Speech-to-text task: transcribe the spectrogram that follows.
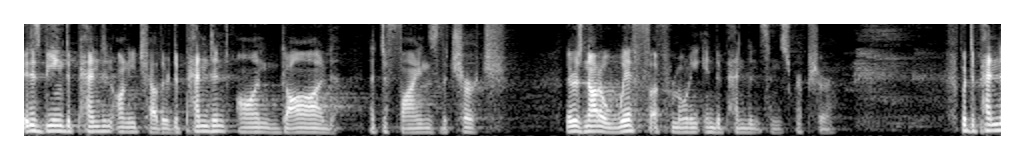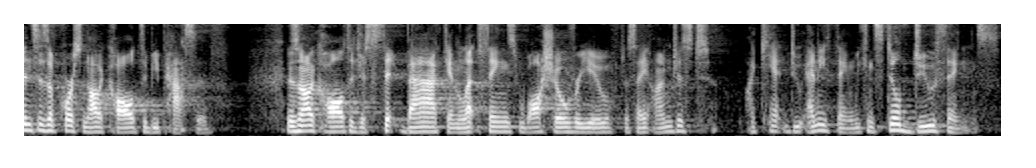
It is being dependent on each other, dependent on God, that defines the church. There is not a whiff of promoting independence in Scripture. But dependence is, of course, not a call to be passive. It is not a call to just sit back and let things wash over you, to say, I'm just, I can't do anything. We can still do things.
